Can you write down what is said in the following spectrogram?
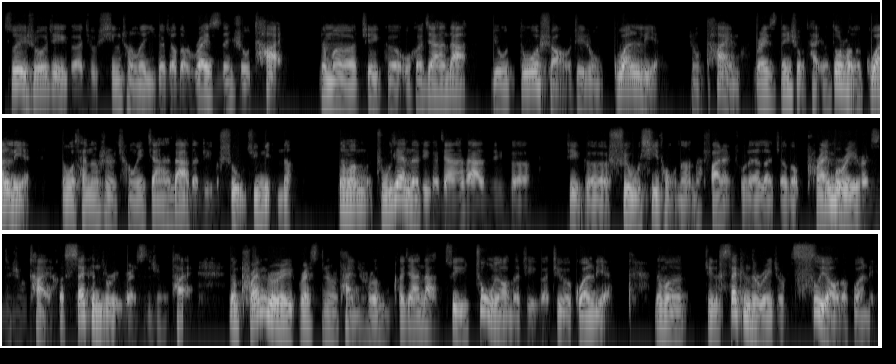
所以说这个就形成了一个叫做 residential tie。那么这个我和加拿大有多少这种关联？这种 time residential tie 有多少的关联？那我才能是成为加拿大的这个税务居民呢？那么逐渐的，这个加拿大的这个这个税务系统呢，它发展出来了叫做 primary residential tie 和 secondary residential tie。那 primary residential tie 就是和加拿大最重要的这个这个关联。那么这个 secondary 就是次要的关联。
